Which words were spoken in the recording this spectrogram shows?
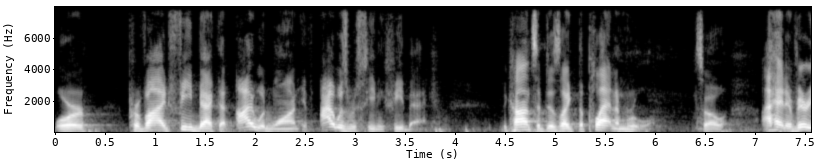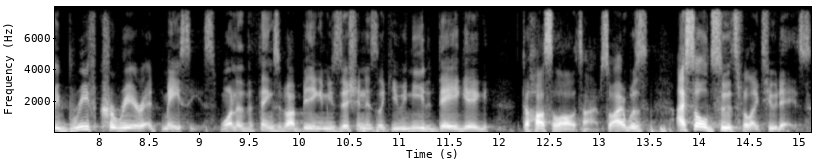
or provide feedback that I would want if I was receiving feedback? The concept is like the platinum rule. So I had a very brief career at Macy's. One of the things about being a musician is like you need a day gig to hustle all the time. So I was I sold suits for like two days.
